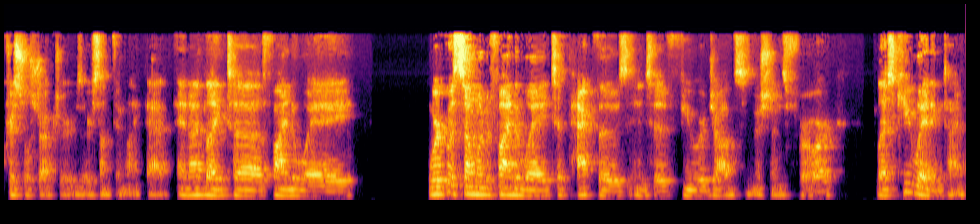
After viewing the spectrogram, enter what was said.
crystal structures or something like that. And I'd like to find a way, work with someone to find a way to pack those into fewer job submissions for less queue waiting time.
